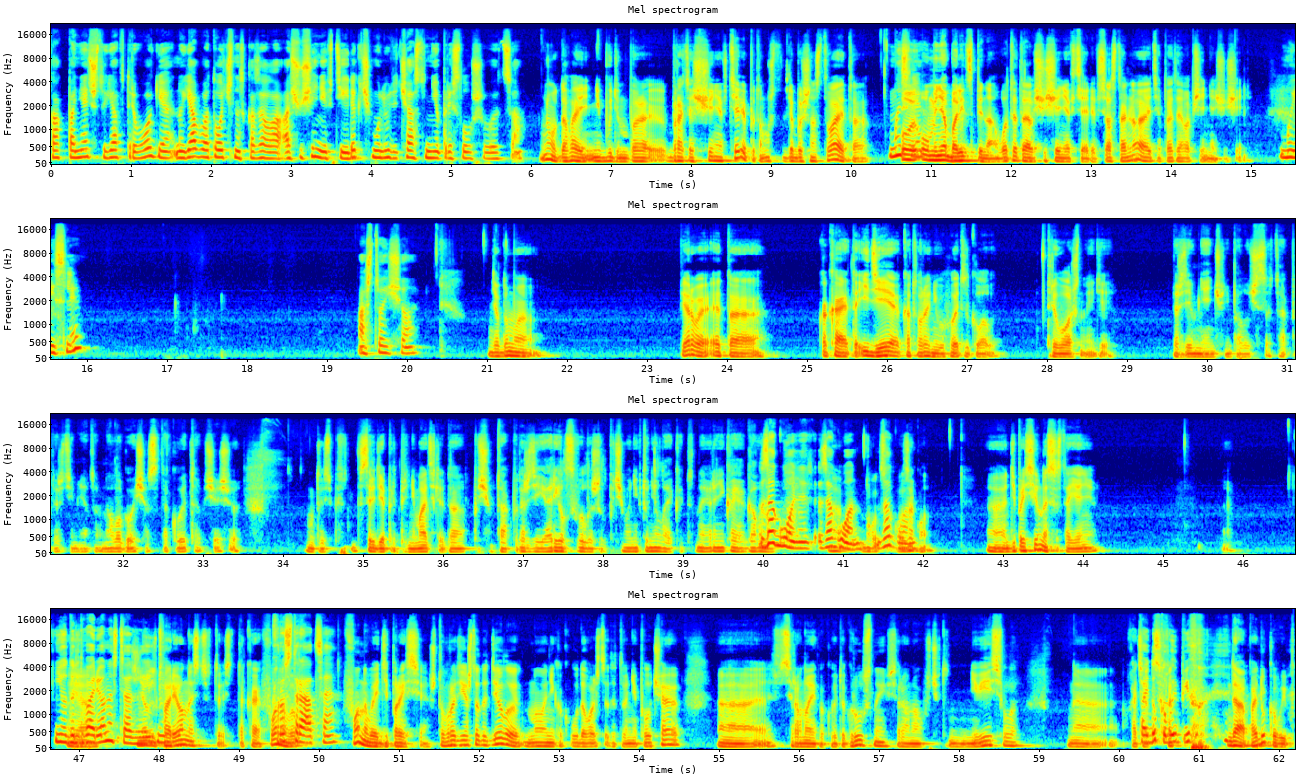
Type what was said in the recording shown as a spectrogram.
Как понять, что я в тревоге? Но я бы точно сказала ощущение в теле, к чему люди часто не прислушиваются. Ну, давай не будем брать ощущения в теле, потому что для большинства это Мысли. У, у меня болит спина. Вот это ощущение в теле. Все остальное, типа, это вообще не ощущение. Мысли. А что еще? Я думаю, первое это какая-то идея, которая не выходит из головы. Тревожная идея подожди, у меня ничего не получится, так, подожди, меня там налоговая сейчас атакует, вообще еще... Ну, то есть в среде предпринимателей, да, почему так, подожди, я рилс выложил, почему никто не лайкает? Наверняка я говно. Загон, загон, да, ну, вот, загон. загон. Э, депрессивное состояние. Неудовлетворенность от жизни. Неудовлетворенность, то есть такая фоновая... Фрустрация. Фоновая депрессия, что вроде я что-то делаю, но никакого удовольствия от этого не получаю. Э, все равно я какой-то грустный, все равно что-то не весело. Э, хотя, пойду-ка выпью. Да, пойду-ка выпью.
